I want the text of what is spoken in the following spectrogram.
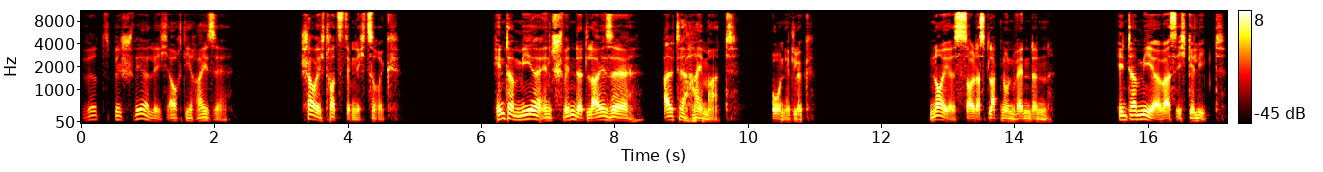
Wird beschwerlich auch die Reise, schaue ich trotzdem nicht zurück. Hinter mir entschwindet leise alte Heimat ohne Glück. Neues soll das Blatt nun wenden, hinter mir, was ich geliebt.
